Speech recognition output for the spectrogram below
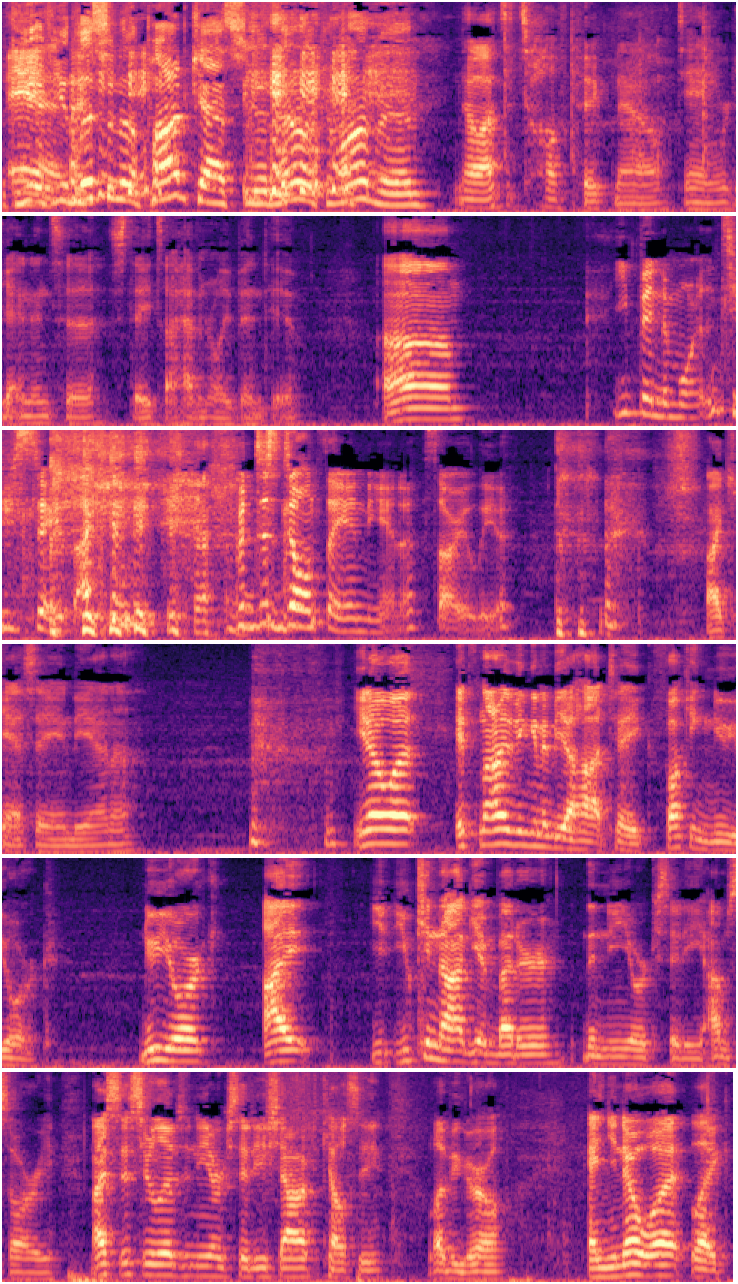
If you, if you listen to the podcast, you know. Come on, man. No, that's a tough pick now. Dang, we're getting into states I haven't really been to. Um, You've been to more than two states, I can, but just don't say Indiana. Sorry, Leah. I can't say Indiana. You know what? It's not even gonna be a hot take. Fucking New York. New York. I. You, you cannot get better than New York City. I'm sorry. My sister lives in New York City. Shout out to Kelsey. Love you, girl. And you know what? Like,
